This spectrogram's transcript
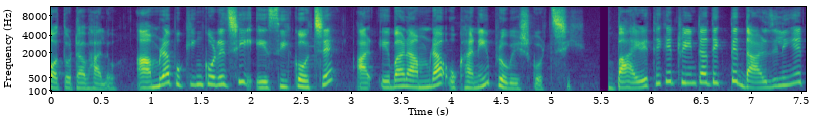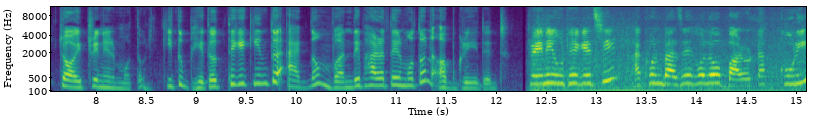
কতটা ভালো। আমরা বুকিং করেছি এসি কোচে আর এবার আমরা ওখানেই প্রবেশ করছি। বাইরে থেকে ট্রেনটা দেখতে দার্জিলিংয়ের টয় ট্রেনের মতন, কিন্তু ভেতর থেকে কিন্তু একদম বন্দে ভারতের মতন আপগ্রেডেড ট্রেনে উঠে গেছি। এখন বাজে হলো বারোটা কুড়ি।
